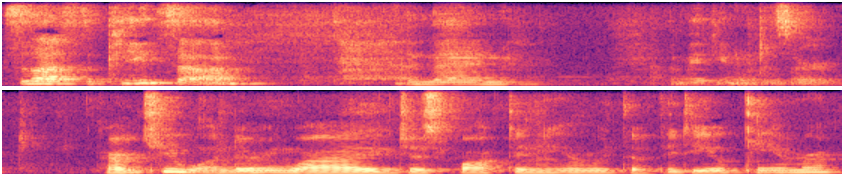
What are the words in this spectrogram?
So that's the pizza, and then I'm making a dessert. Aren't you wondering why I just walked in here with a video camera?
